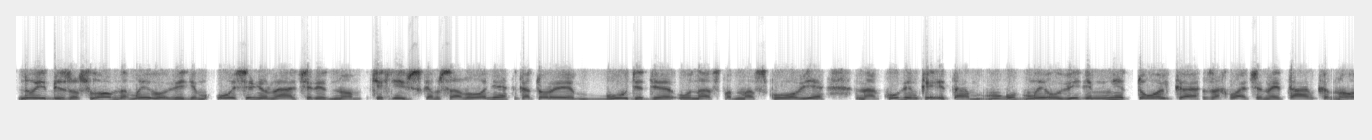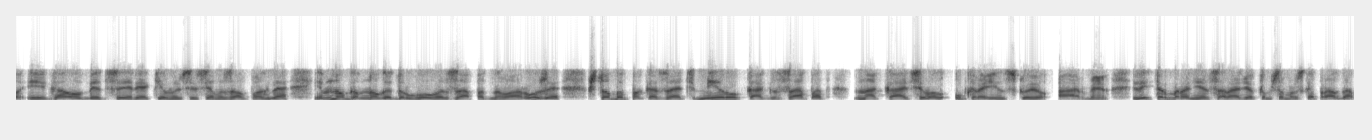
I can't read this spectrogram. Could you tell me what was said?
Ну и, безусловно, мы его видим осенью на очередном техническом техническом салоне, который будет э, у нас в Подмосковье на Кубинке, и там мы увидим не только захваченный танк, но и гаубицы, реактивную систему залпового огня и много-много другого западного оружия, чтобы показать миру, как Запад накачивал украинскую армию. Виктор Баранец, радио «Комсомольская правда»,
